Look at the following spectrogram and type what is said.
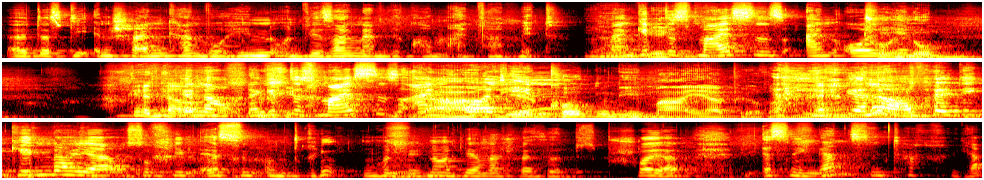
äh, dass die entscheiden kann, wohin. Und wir sagen dann, wir kommen einfach mit. Und dann gibt es meistens ein All-In. Genau. Genau, dann gibt es meistens ein Ja, wir All-In. gucken die Maya-Pyramiden. Genau, weil die Kinder ja auch so viel essen und trinken und hin und her, meine Schwester ist bescheuert. Die essen den ganzen Tag, ja.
